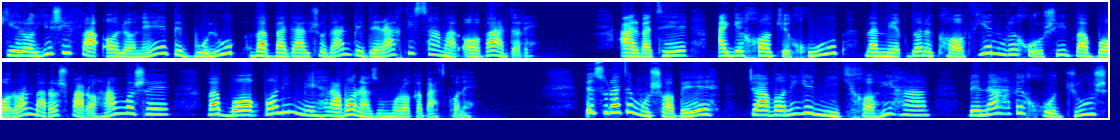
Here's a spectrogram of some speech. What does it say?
گرایشی فعالانه به بلوغ و بدل شدن به درختی سمر آور داره. البته اگه خاک خوب و مقدار کافی نور خورشید و باران براش فراهم باشه و باغبانی مهربان از اون مراقبت کنه. به صورت مشابه جوانه نیکخواهی هم به نحو خودجوش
